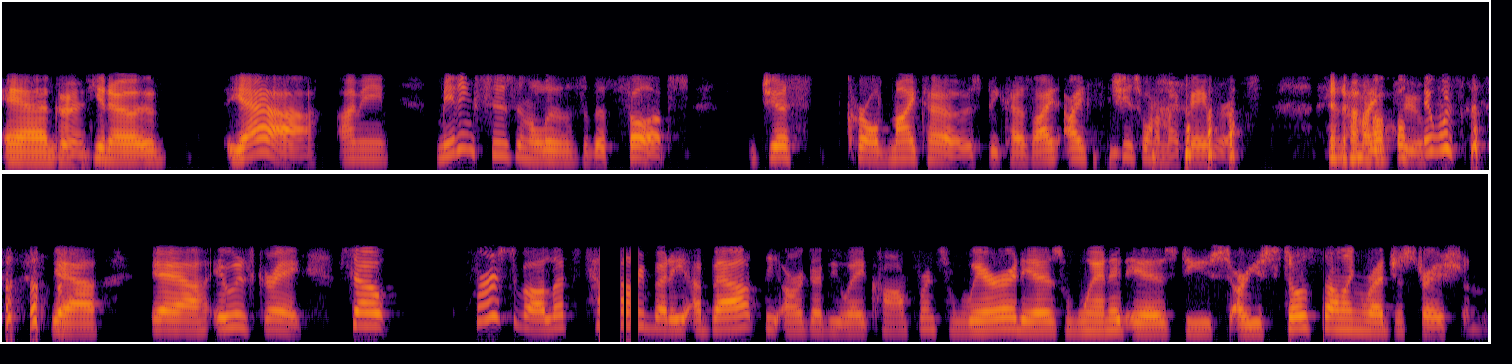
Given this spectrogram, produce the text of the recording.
And Good. you know, yeah, I mean, meeting Susan Elizabeth Phillips just curled my toes because I, I she's one of my favorites. You know? Mine too. It was, yeah. Yeah, it was great. So, first of all, let's tell everybody about the RWA conference, where it is, when it is. Do you are you still selling registrations?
